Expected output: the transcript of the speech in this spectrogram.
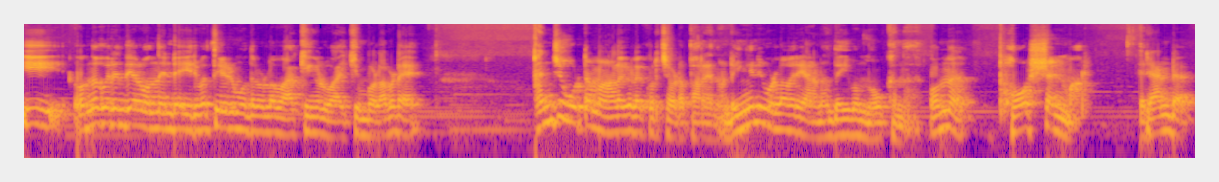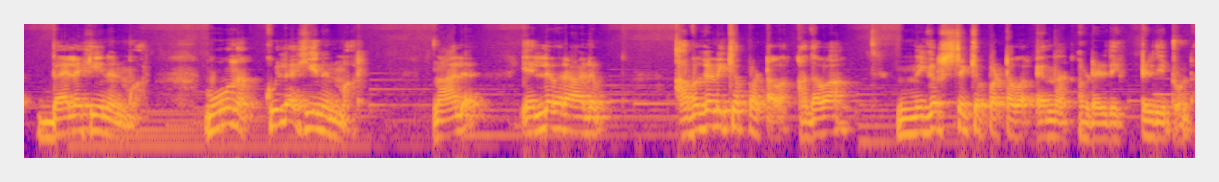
ഈ ഒന്ന് കുരിന്തിയർ ഒന്നിന്റെ ഇരുപത്തിയേഴ് മുതലുള്ള വാക്യങ്ങൾ വായിക്കുമ്പോൾ അവിടെ അഞ്ചു കൂട്ടം ആളുകളെ കുറിച്ച് അവിടെ പറയുന്നുണ്ട്. ഇങ്ങനെയുള്ളവരെയാണ് ദൈവം നോക്കുന്നത്. ഒന്ന് ഭോഷന്മാർ രണ്ട് ബലഹീനന്മാർ. മൂന്ന് കുലഹീനന്മാർ. നാല് എല്ലാവരാലും അവഗണിക്കപ്പെട്ടവർ അഥവാ നികർഷിക്കപ്പെട്ടവർ എന്ന് അവിടെ എഴുതി എഴുതിയിട്ടുണ്ട്.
